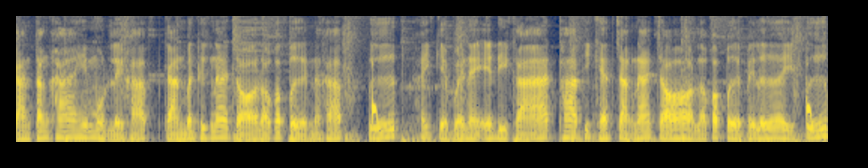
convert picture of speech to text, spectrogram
การตั้งค่าให้หมดเลยครับ การบันทึกหน้าจอเราก็เปิดนะครับปึ๊บให้เก็บไว้ใน SD card ภาพที่แคปจากหน้าจอเราก็เปิดไปเลยปึ๊บ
